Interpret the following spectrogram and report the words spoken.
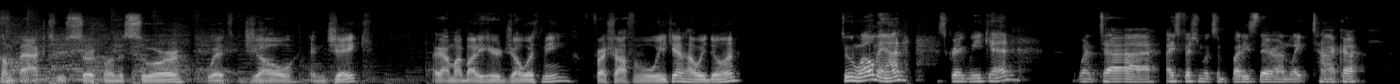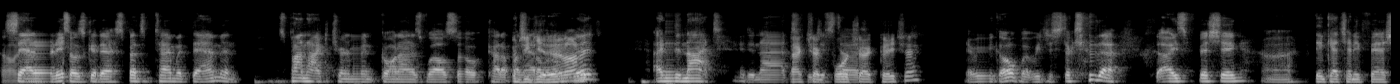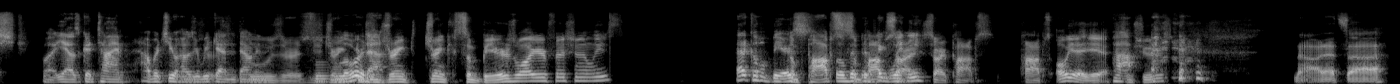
welcome back to Circling the Sewer with Joe and Jake. I got my buddy here, Joe, with me, fresh off of a weekend. How are we doing? Doing well, man. It's a great weekend. Went uh, ice fishing with some buddies there on Lake Tonka Hell Saturday, so it's good to spend some time with them. And there's a pond hockey tournament going on as well, so caught up. Did you get in on bit. it? I did not. I did not. Back check, just, four uh, check, paycheck. There we go. But we just stuck to the, the ice fishing. Uh, didn't catch any fish, but yeah, it was a good time. How about you? How's your Losers, weekend down in? losers? Did you drink? Florida? Did you drink drink some beers while you're fishing at least? Had a couple beers. Some pops, some pops. Sorry, Whitney. sorry, pops, pops. Oh yeah, yeah, some shooters. No, that's uh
